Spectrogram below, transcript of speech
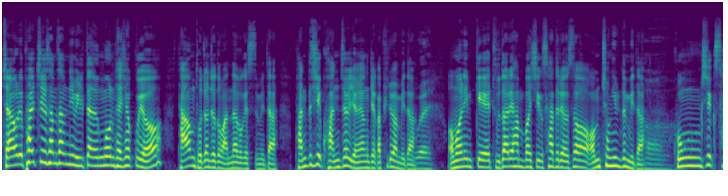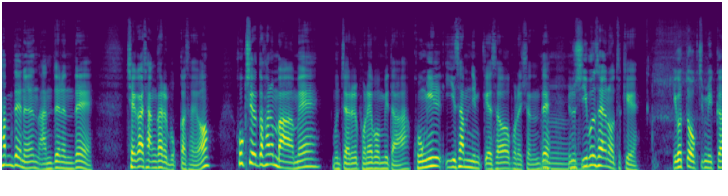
자, 우리 8733님 일단 응원 되셨고요. 다음 도전자도 만나보겠습니다. 반드시 관절 영양제가 필요합니다. 왜? 어머님께 두 달에 한 번씩 사드려서 엄청 힘듭니다. 아. 공식 3대는 안 되는데 제가 장가를 못 가서요. 혹시라도 하는 마음에 문자를 보내봅니다. 0123님께서 보내주셨는데 음. 윤수 씨 이분 사연은 어떻게? 이것도 억지입니까?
